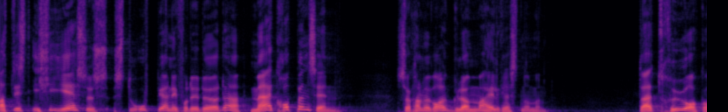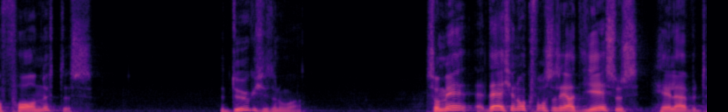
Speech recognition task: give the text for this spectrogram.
at hvis ikke Jesus sto opp igjen for de døde med kroppen sin, så kan vi bare glemme hele kristendommen. Da er trua vår fornyttes. Det duger ikke til noe. Så vi, Det er ikke nok for oss å si at Jesus har levd.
